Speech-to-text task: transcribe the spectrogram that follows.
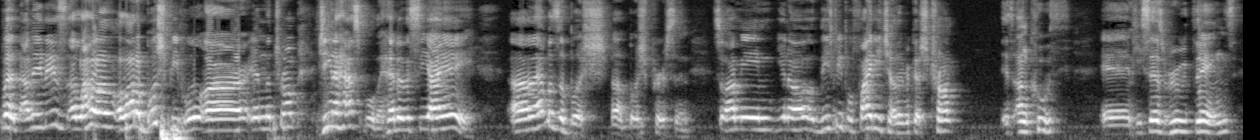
but I mean, these a lot of a lot of Bush people are in the Trump. Gina Haspel, the head of the CIA, uh, that was a Bush uh, Bush person. So I mean, you know, these people fight each other because Trump is uncouth and he says rude things.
